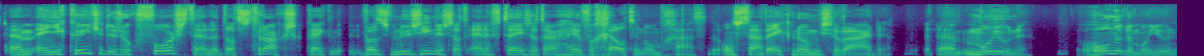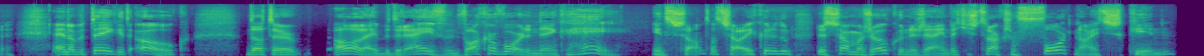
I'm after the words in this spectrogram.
Ehm, en je kunt je dus ook voorstellen dat straks, kijk, wat we nu zien is dat NFT's dat daar heel veel geld in omgaat. Er ontstaat economische waarde, Eh, miljoenen, honderden miljoenen. En dat betekent ook dat er allerlei bedrijven wakker worden en denken: hé, hey, interessant, dat zou je kunnen doen. Dus het zou maar zo kunnen zijn dat je straks een Fortnite skin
